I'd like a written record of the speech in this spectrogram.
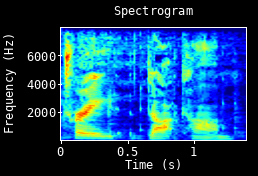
trade.com.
